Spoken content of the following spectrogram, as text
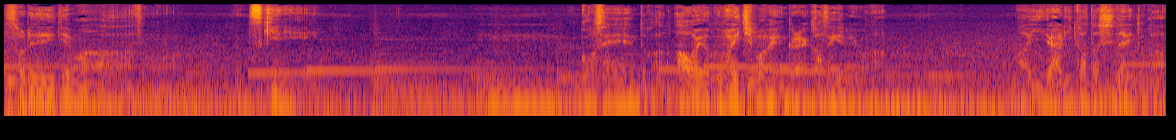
それでいてまあその月にうん5,000円とかあわよくば1万円ぐらい稼げるようなまあやり方次第とか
